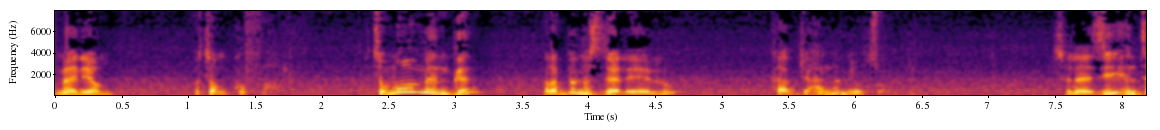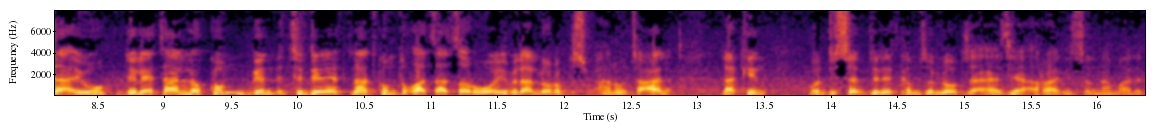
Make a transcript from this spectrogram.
من يوم؟ وتم كفار. تمؤمن قن رب مسدليلو كاب جهنم يوصو سلازي انت ايو دليت لكم قن تدليتناتكم تقاصصروا يبل الله رب سبحانه وتعالى لكن ودي سب دليت كم زلو بزازي اراغيصلنا مالت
